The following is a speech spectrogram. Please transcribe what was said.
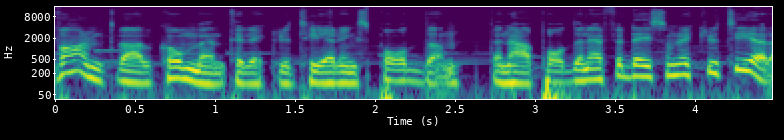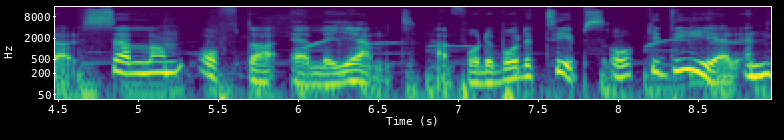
Varmt välkommen till Rekryteringspodden. Den här podden är för dig som rekryterar, sällan, ofta eller jämt. Här får du både tips och idéer, en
